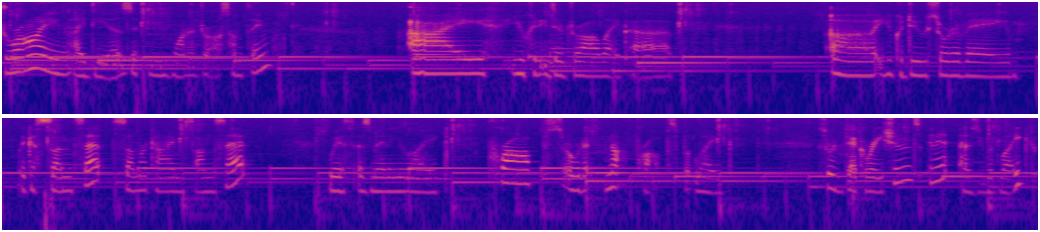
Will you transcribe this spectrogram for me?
drawing ideas if you want to draw something. I you could either draw like a uh, you could do sort of a like a sunset, summertime sunset with as many like props or not props, but like sort of decorations in it as you would like.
